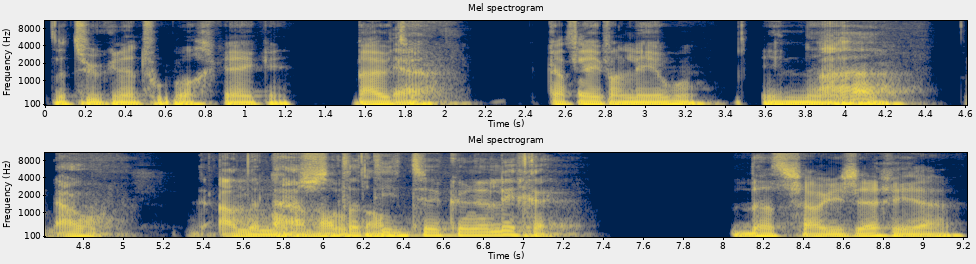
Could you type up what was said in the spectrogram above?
natuurlijk naar het voetbal gekeken. Buiten, Ja. Café van Leeuwen. In, Ah, nou, aan de naam had het Amsterdam. niet kunnen liggen. Dat zou je zeggen, ja.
